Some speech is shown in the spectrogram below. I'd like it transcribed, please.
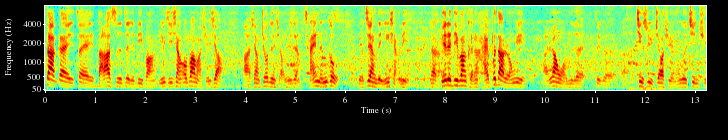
大概在达拉斯这个地方，尤其像奥巴马学校，啊，像 Jordan 小学这样，才能够有这样的影响力。那别的地方可能还不大容易，啊，让我们的这个呃近视语教学能够进去，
